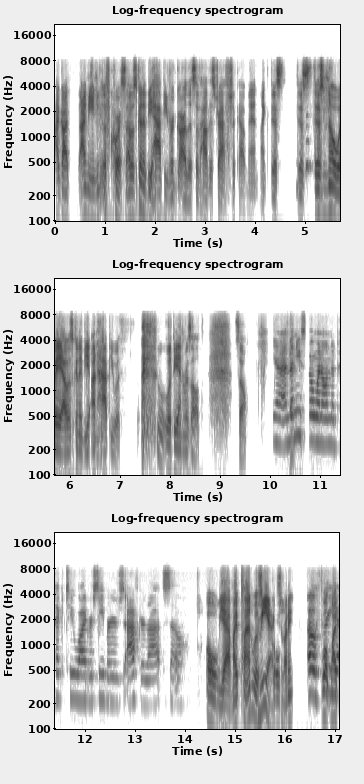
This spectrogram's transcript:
I got. I mean, of course, I was going to be happy regardless of how this draft shook out, man. Like, there's, there's, there's no way I was going to be unhappy with, with the end result. So. Yeah, and then you still went on to pick two wide receivers after that. So. Oh yeah, my plan was Three, go actually. running. Oh, three. Well, my yeah.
